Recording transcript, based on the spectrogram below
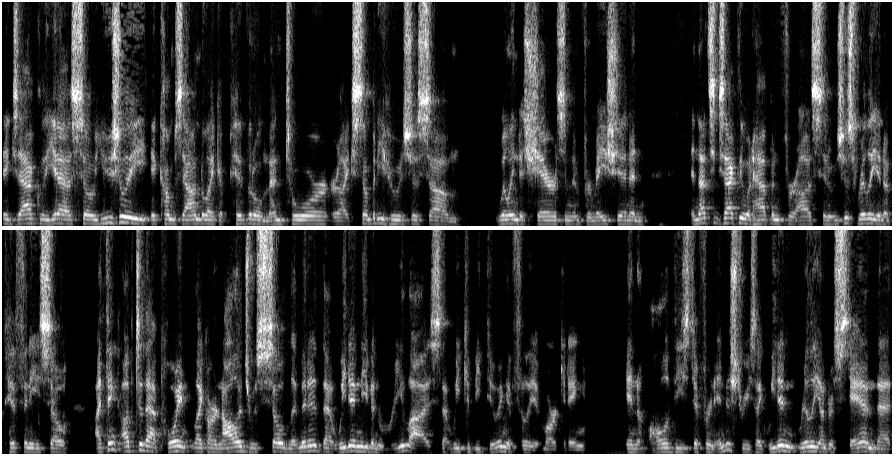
Exactly yeah. So usually it comes down to like a pivotal mentor or like somebody who is just um, willing to share some information. And and that's exactly what happened for us and it was just really an epiphany. So i think up to that point like our knowledge was so limited that we didn't even realize that we could be doing affiliate marketing in all of these different industries. Like we didn't really understand that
